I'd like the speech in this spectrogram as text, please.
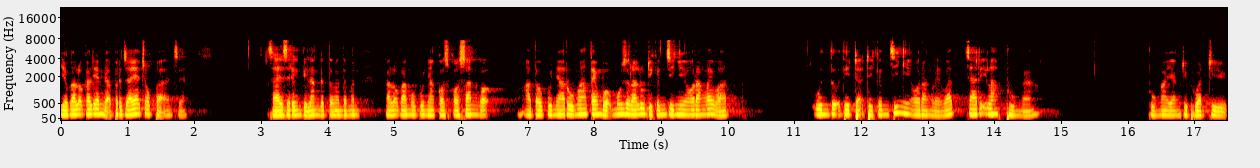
Ya kalau kalian nggak percaya coba aja. Saya sering bilang ke teman-teman, kalau kamu punya kos-kosan kok atau punya rumah tembokmu selalu dikencingi orang lewat, untuk tidak dikencingi orang lewat, carilah bunga. Bunga yang dibuat di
